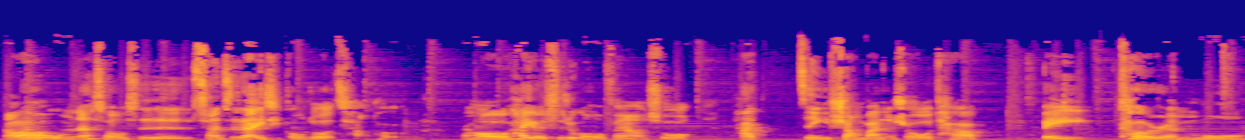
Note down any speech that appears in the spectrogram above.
然后我们那时候是算是在一起工作的场合，然后他有一次就跟我分享说。他自己上班的时候，他被客人摸，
